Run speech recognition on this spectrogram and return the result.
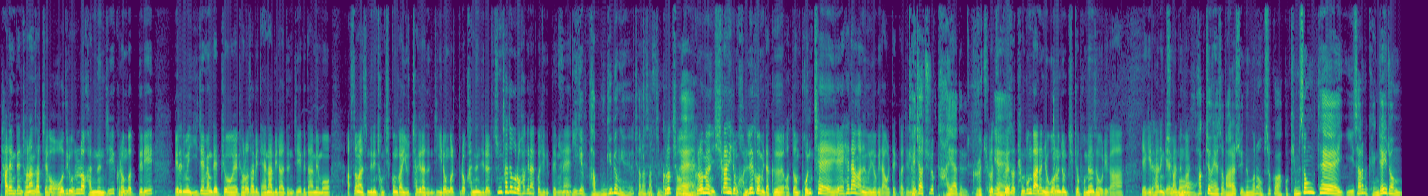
발행된 전환사채가 어디로 흘러갔는지 그런 것들이 예를 들면 이재명 대표의 변호사비 대납이라든지 그다음에 뭐 앞서 말씀드린 정치권과의 유착이라든지 이런 것들로 갔는지를 순차적으로 확인할 것이기 때문에 이게 다 무기병이에요. 맞습니다. 그렇죠. 네. 그러면 시간이 좀 걸릴 겁니다. 그 어떤 본체에 해당하는 의혹이 나올 때까지는. 계좌 추적 다 해야 될. 그렇죠. 그렇죠. 예. 그래서 당분간은 요거는 좀 지켜보면서 우리가 얘기를 하는 게 지금 맞는 것뭐 같습니다. 확정해서 말할 수 있는 건 없을 것 같고 김성태 이 사람이 굉장히 좀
